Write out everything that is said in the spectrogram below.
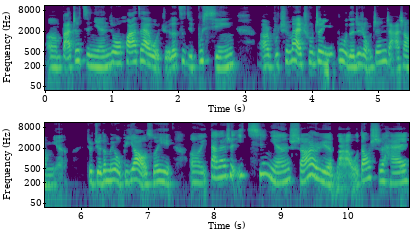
嗯把这几年就花在我觉得自己不行，而不去迈出这一步的这种挣扎上面？就觉得没有必要。所以，嗯，大概是一七年十二月吧，我当时还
